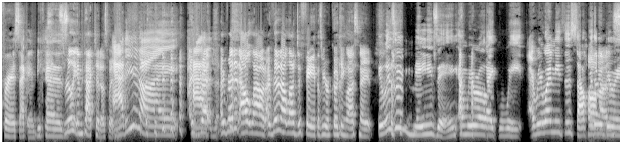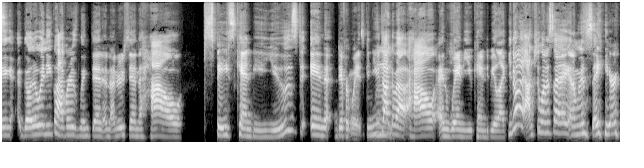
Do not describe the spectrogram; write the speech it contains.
for a second because it's really impacted us. Whitney. Addie and I, I, read, I read it out loud. I read it out loud to Faith as we were cooking last night. It was amazing, and we were like, "Wait, everyone needs to stop Pause. what they're doing. Go to Whitney Clapper's LinkedIn and understand how." space can be used in different ways. Can you mm. talk about how and when you came to be like, you know what I actually want to say and I'm going to say here?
